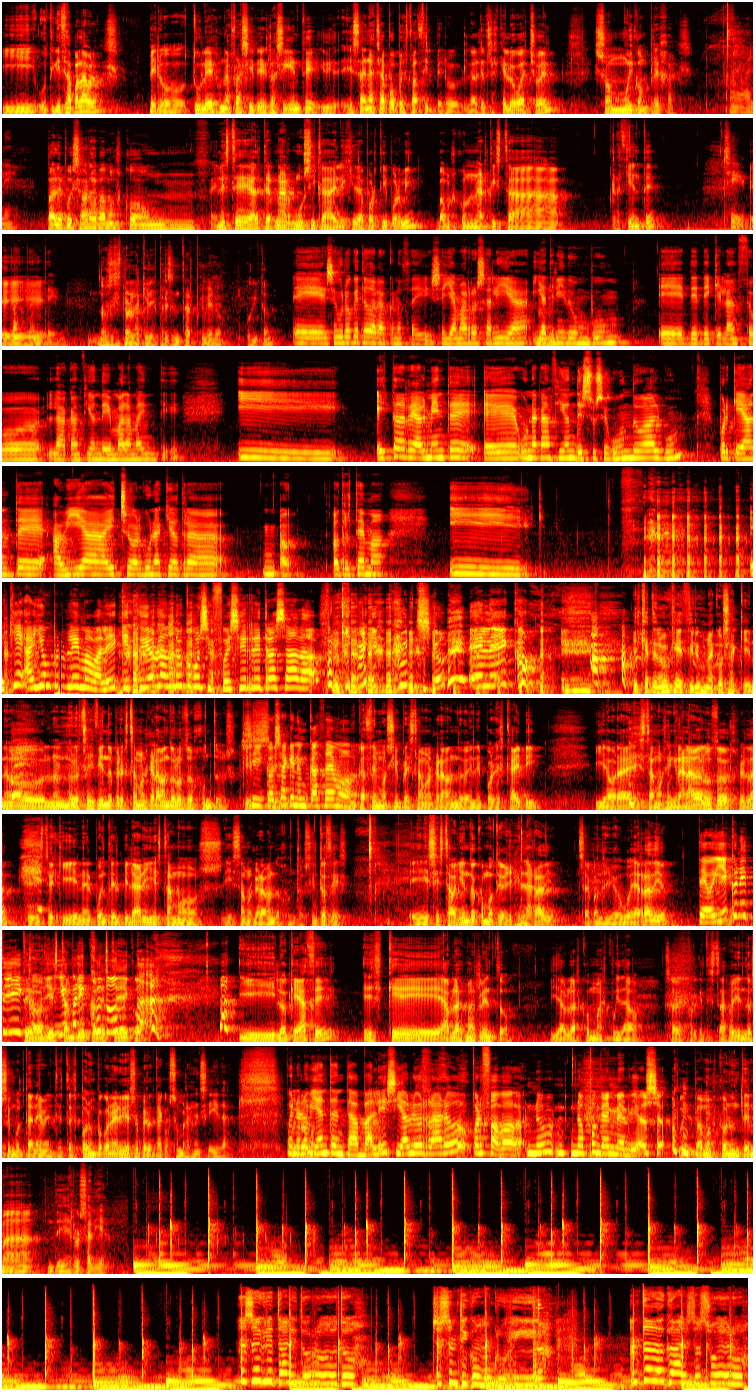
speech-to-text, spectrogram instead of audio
Y utiliza palabras, pero tú lees una frase y lees la siguiente, y dices, esa en Nacha Pop es fácil, pero las letras que luego ha hecho él son muy complejas. Ah, vale. Vale, pues ahora vamos con, en este alternar música elegida por ti y por mí, vamos con un artista reciente. Sí, Eh, bastante. No sé si nos la quieres presentar primero, un poquito. Eh, seguro que todas la conocéis. Se llama Rosalía y ha tenido un boom eh, desde que lanzó la canción de Malamente. Y esta realmente es una canción de su segundo álbum, porque antes había hecho alguna que otra mm, otros temas y es que hay un problema, ¿vale? Que estoy hablando como si fuese retrasada porque me escucho el eco. Es que tenemos que deciros una cosa, que no, no, no lo estáis viendo, pero estamos grabando los dos juntos. que Sí, es, cosa eh, que nunca hacemos. Nunca hacemos, siempre estamos grabando en, por Skype y, y ahora estamos en Granada los dos, ¿verdad? Que estoy aquí en el Puente del Pilar y estamos, y estamos grabando juntos. Entonces, eh, se está oyendo como te oyes en la radio. O sea, cuando yo voy a radio... Te oyes con este eco. Te oyes Yo también con este eco. Y lo que hace es que hablas más lento y hablas con más cuidado, ¿sabes? Porque te estás oyendo simultáneamente. Entonces, pon un poco nervioso, pero te acostumbras enseguida. Bueno, Pues lo voy a intentar, ¿vale? Si hablo raro, por favor, no, no os pongáis nerviosos. Pues vamos con un tema de Rosalía. Sentí como crujía. Antes de caerse al suelo,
